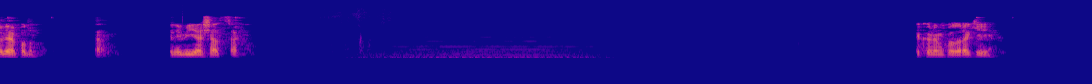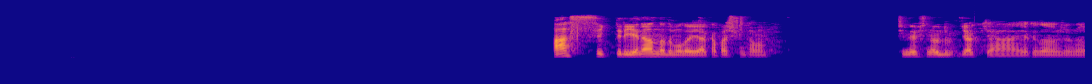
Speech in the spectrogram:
Böyle yapalım. Seni bir yaşatsak. Ekonomik olarak iyi. Ha siktir yeni anladım olayı ya. Kapat şunu tamam. Şimdi hepsini öldürecek ya. Yakın zamanda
